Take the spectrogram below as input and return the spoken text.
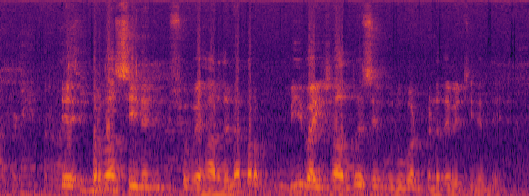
ਆਪਣੇ ਇਹ ਪ੍ਰਵਾਸੀ ਪ੍ਰਵਾਸੀ ਨੇ ਜੀ ਪਿੱਛੋਂ ਬਿਹਾਰ ਦੇ ਨੇ ਪਰ 20 22 ਸਾਲ ਤੋਂ ਇਸੇ ਗੁਰੂਗੜ੍ਹ ਪਿੰਡ ਦੇ ਵਿੱਚ ਹੀ ਰਹਿੰਦੇ ਆ।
